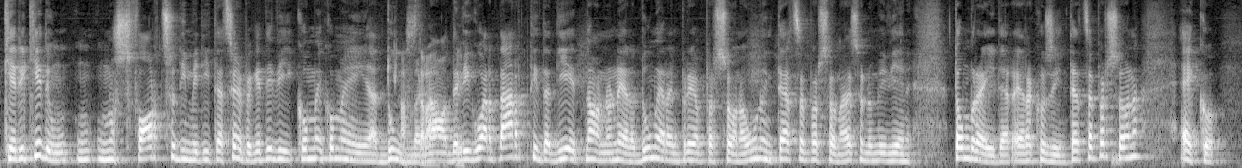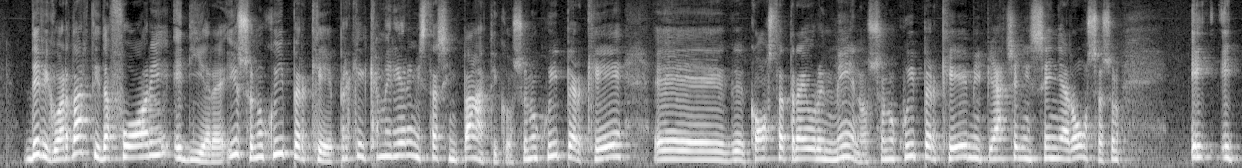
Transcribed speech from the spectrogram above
che richiede un, un, uno sforzo di meditazione perché devi, come, come a Doom, no? devi guardarti da dietro. No, non era Doom, era in prima persona, uno in terza persona, adesso non mi viene. Tomb Raider era così, in terza persona. Ecco, devi guardarti da fuori e dire io sono qui perché? Perché il cameriere mi sta simpatico, sono qui perché eh, costa 3 euro in meno, sono qui perché mi piace l'insegna rossa. Sono... E, e,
